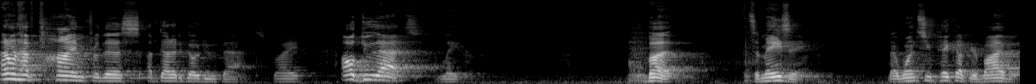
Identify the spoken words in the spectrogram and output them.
I don't have time for this. I've got to go do that." Right? I'll do that later. But it's amazing that once you pick up your Bible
